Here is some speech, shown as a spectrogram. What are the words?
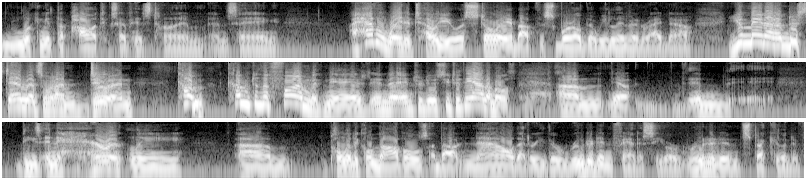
looking at the politics of his time and saying, "I have a way to tell you a story about this world that we live in right now. You may not understand that's what I'm doing. Come, come to the farm with me and introduce you to the animals." Yes. Um, you know, and these inherently um, political novels about now that are either rooted in fantasy or rooted in speculative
